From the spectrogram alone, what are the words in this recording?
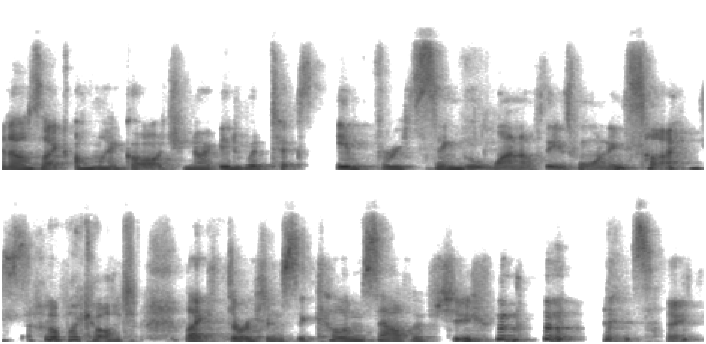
and I was like, oh my God, you know, Edward ticks every single one of these warning signs. oh my God. like threatens to kill himself if she. like,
